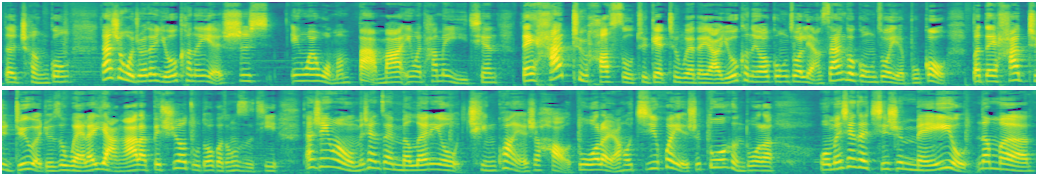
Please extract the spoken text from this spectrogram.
的成功。但是我觉得有可能也是因为我们爸妈，因为他们以前 they had to hustle to get to where they are，有可能要工作两三个工作也不够，but they had to do it，就是为了养啊了，必须要做到各种事体。但是因为我们现在 millennial 情况也是好多了，然后机会也是多很多了。我们现在其实没有那么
